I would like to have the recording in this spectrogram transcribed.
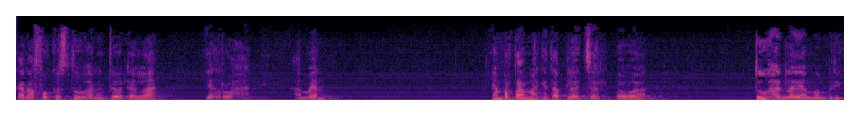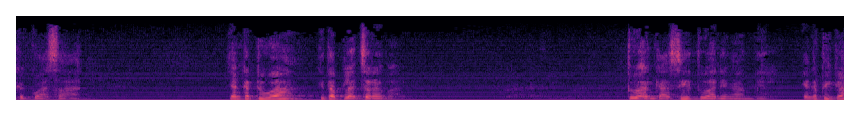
Karena fokus Tuhan itu adalah yang rohani. Amin. Yang pertama kita belajar bahwa Tuhanlah yang memberi kekuasaan. Yang kedua, kita belajar apa? Tuhan kasih, Tuhan yang ambil. Yang ketiga,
